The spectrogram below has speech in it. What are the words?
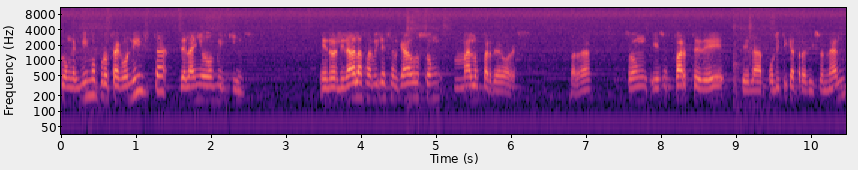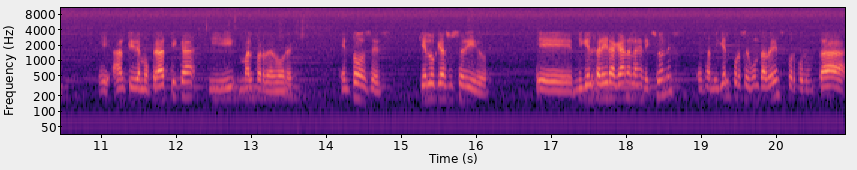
con el mismo protagonista del año 2015. En realidad, las familias Salgado son malos perdedores, ¿verdad? Son, eso es parte de, de la política tradicional eh, antidemocrática y mal perdedores. Entonces, ¿qué es lo que ha sucedido? Eh, Miguel Pereira gana las elecciones en San Miguel por segunda vez por voluntad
